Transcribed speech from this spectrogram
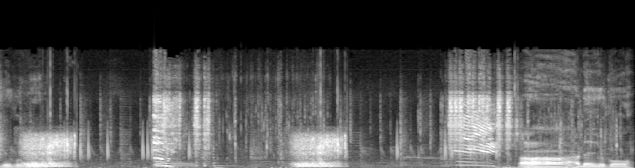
This level, man? Ah, there you go.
